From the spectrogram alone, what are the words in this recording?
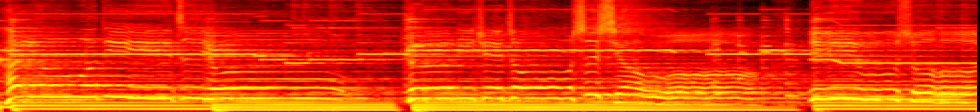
还有我的自由。可你却总是笑我一无所有。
